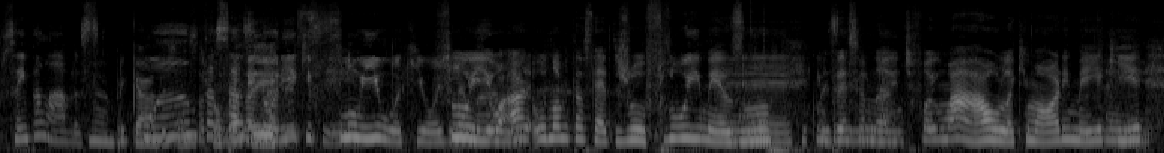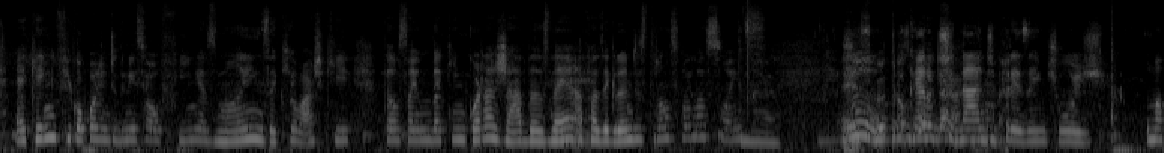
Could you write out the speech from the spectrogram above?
sem palavras. Ah, obrigada, gente. Quanta prazer. sabedoria que fluiu aqui hoje. Fluiu. Né, Manu? Ah, o nome tá certo, Ju. Flui mesmo. É, que coisa Impressionante. Foi uma aula aqui, uma hora e meia aqui. É. É. quem ficou com a gente do início ao fim, as mães aqui, eu acho que estão saindo daqui encorajadas, né? A fazer grandes transformações. É Ju, meu eu quero te dar de presente hoje uma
